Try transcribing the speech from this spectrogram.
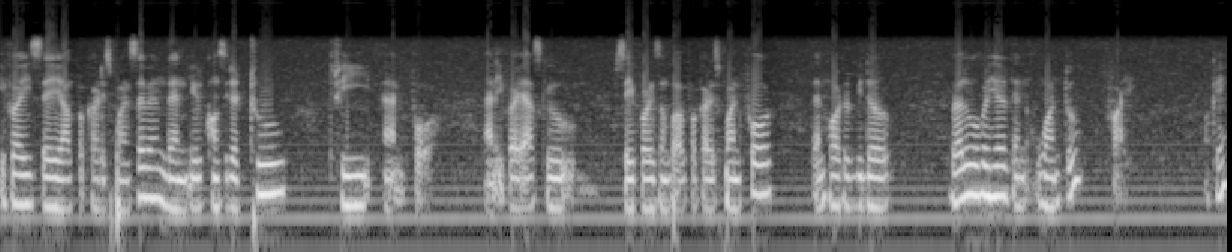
If I say alpha cut is 0.7 then you will consider 2 3 and 4 and if I ask you say for example alpha cut is 0.4 then what would be the value over here then 1 to 5 okay?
